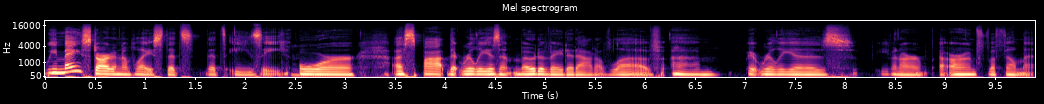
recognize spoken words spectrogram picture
we may start in a place that's that's easy Mhm. or a spot that really isn't motivated out of love. Um, it really is even our our own fulfillment.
